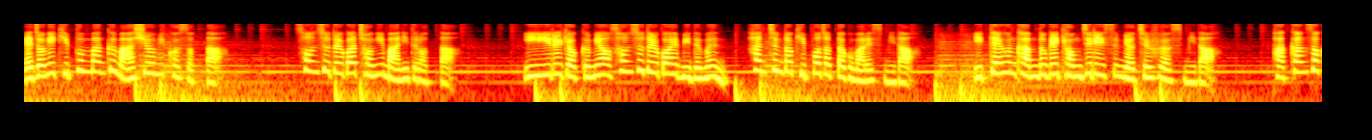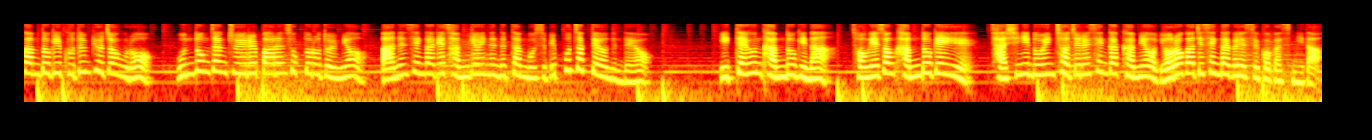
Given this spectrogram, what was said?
애정이 깊은 만큼 아쉬움이 컸었다. 선수들과 정이 많이 들었다. 이 일을 겪으며 선수들과의 믿음은 한층 더 깊어졌다고 말했습니다. 이태훈 감독의 경질이 있은 며칠 후였습니다. 박항서 감독이 굳은 표정으로 운동장 주위를 빠른 속도로 돌며 많은 생각에 잠겨 있는 듯한 모습이 포착되었는데요. 이태훈 감독이나 정혜성 감독의 일, 자신이 놓인 처지를 생각하며 여러 가지 생각을 했을 것 같습니다.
